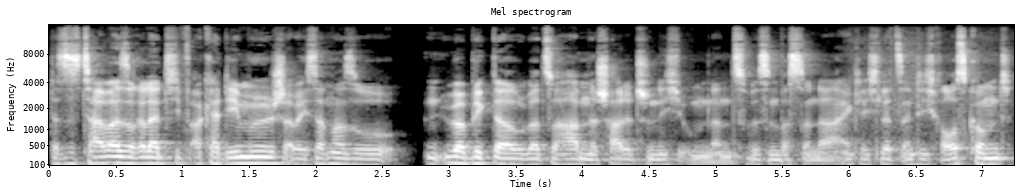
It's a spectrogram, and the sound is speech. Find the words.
Das ist teilweise relativ akademisch, aber ich sag mal so, einen Überblick darüber zu haben, das schadet schon nicht, um dann zu wissen, was dann da eigentlich letztendlich rauskommt.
